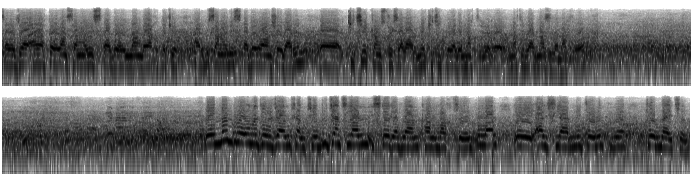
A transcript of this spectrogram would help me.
sadəcə həyatda olan sənayədə istifadə olunan və yaxud da ki, hərbi sənayədə istifadə olan şeylərin e, kiçik konstruksiyalarını, kiçik belə mat e, motivlərini hazırlamaqdır. Mən bura ona görə gəlmişəm ki, bu gənclərin istedadlarını tanımaq üçün, bunların e, əl işlərini görüb və görmək üçün.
